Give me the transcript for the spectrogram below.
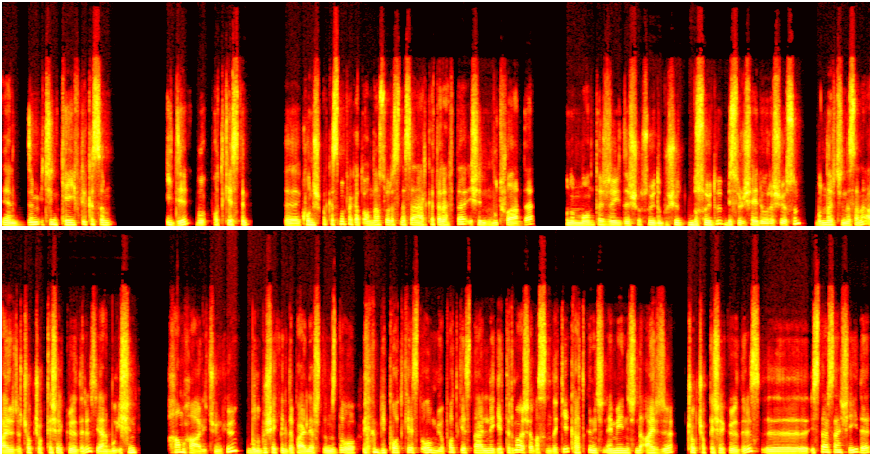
Yani bizim için keyifli kısım idi bu podcast'in e, konuşma kısmı fakat ondan sonrasında sen arka tarafta işin mutfağında bunun montajıydı, şu suydu, bu, şu, bu suydu bir sürü şeyle uğraşıyorsun. Bunlar için de sana ayrıca çok çok teşekkür ederiz. Yani bu işin ham hali çünkü. Bunu bu şekilde paylaştığımızda o bir podcast olmuyor. Podcast haline getirme aşamasındaki katkın için, emeğin için de ayrıca çok çok teşekkür ederiz. Ee, istersen şeyi de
